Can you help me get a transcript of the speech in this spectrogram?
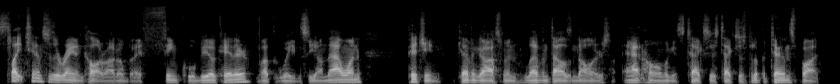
Slight chances of rain in Colorado, but I think we'll be okay there. We'll have to wait and see on that one. Pitching, Kevin Gausman, $11,000 at home against Texas. Texas put up a 10 spot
